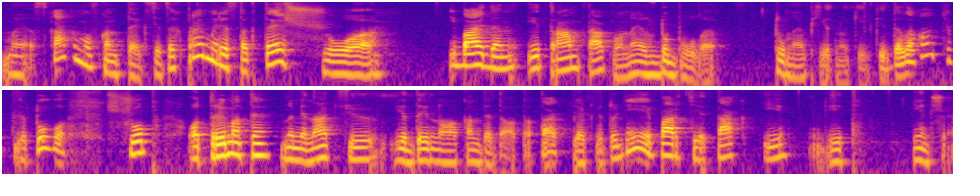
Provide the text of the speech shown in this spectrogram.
ми скажемо в контексті цих праймеріс, так те, що і Байден, і Трамп так вони здобули ту необхідну кількість делегатів для того, щоб отримати номінацію єдиного кандидата, так як від однієї партії, так і від іншої.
